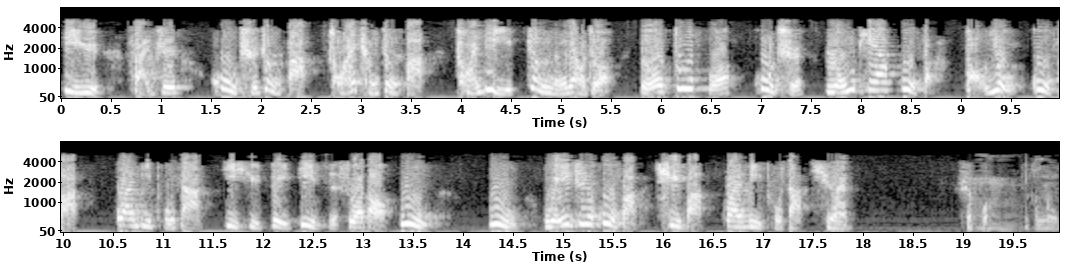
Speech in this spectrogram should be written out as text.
地狱反之，护持正法，传承正法，传递正能量者，得诸佛护持，龙天护法，保佑护法。观地菩萨继续对弟子说道：“悟悟。”为之护法，去吧！观地菩萨宣，师傅，嗯这个梦，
